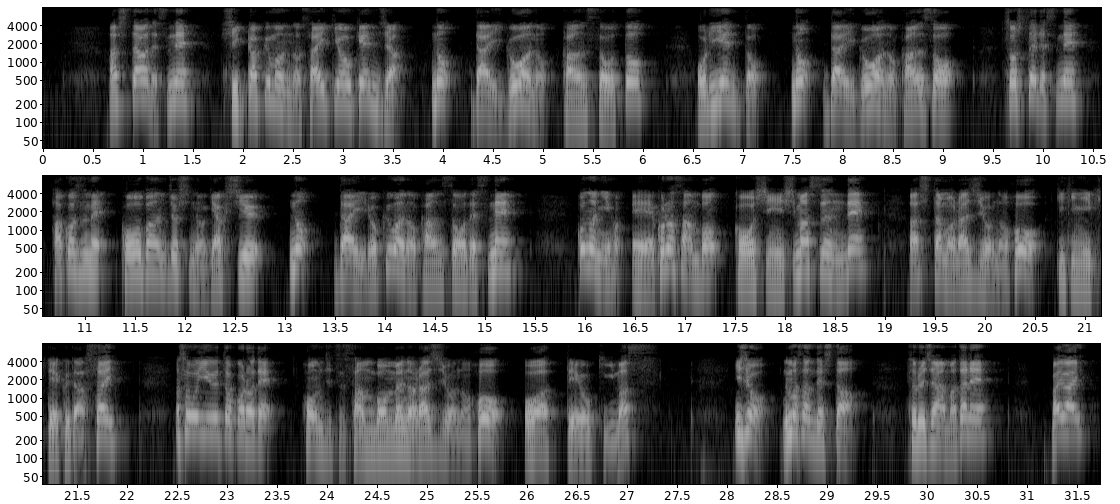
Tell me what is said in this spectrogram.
明日はですね、失格門の最強賢者の第5話の感想と、オリエントの第5話の感想、そしてですね、箱詰め交番女子の逆襲の第6話の感想ですね。この2本、えー、この3本更新しますんで、明日もラジオの方、聞きに来てください。そういうところで、本日3本目のラジオの方、終わっておきます。以上、沼さんでした。それじゃあまたね。バイバイ。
